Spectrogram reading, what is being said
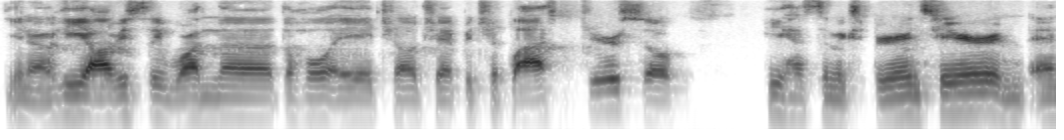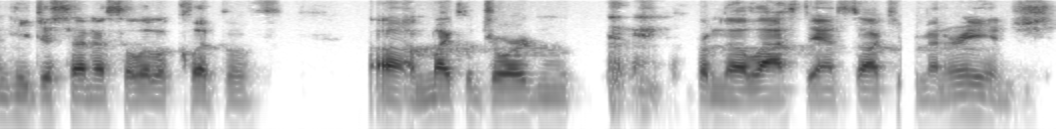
you know, he obviously won the the whole AHL championship last year, so he has some experience here. And, and he just sent us a little clip of uh, Michael Jordan from the Last Dance documentary, and just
